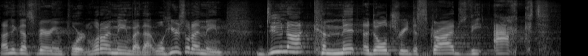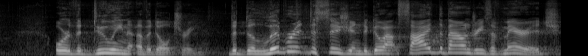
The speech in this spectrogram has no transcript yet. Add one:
I think that's very important. What do I mean by that? Well, here's what I mean do not commit adultery describes the act or the doing of adultery, the deliberate decision to go outside the boundaries of marriage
